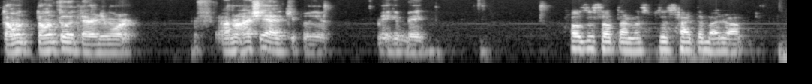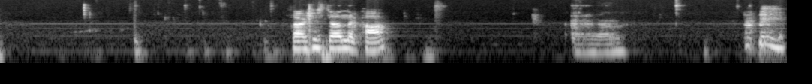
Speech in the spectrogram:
Don't don't do it there anymore. If- I don't actually. I keep doing it. Make it big. Close this up then. Let's just hide the bedrock. So are she still in the call? I don't know. Hey,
